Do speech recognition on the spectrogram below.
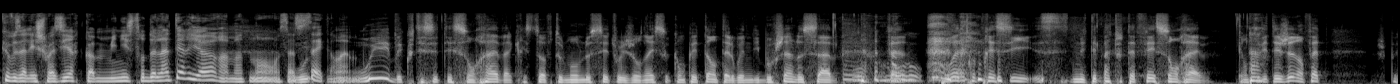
que vous allez choisir comme ministre de l'Intérieur. hein, maintenant, ça se Oui. sait quand même. Oui, mais écoutez, c'était son rêve à Christophe, tout le monde le sait, tous les journalistes compétents tels Wendy Bouchard le savent. Enfin, pour être précis, ce n'était pas tout à fait son rêve. Quand Ah. il était jeune, en fait, je peux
